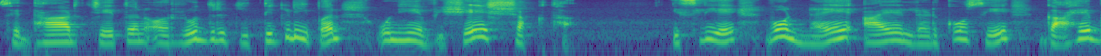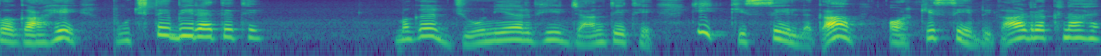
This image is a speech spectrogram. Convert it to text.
सिद्धार्थ, चेतन और रुद्र की तिकड़ी पर उन्हें विशेष शक था। इसलिए वो नए आए लड़कों से गाहे बगाहे पूछते भी रहते थे। मगर जूनियर भी जानते थे कि किससे लगाव और किससे बिगाड़ रखना है।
